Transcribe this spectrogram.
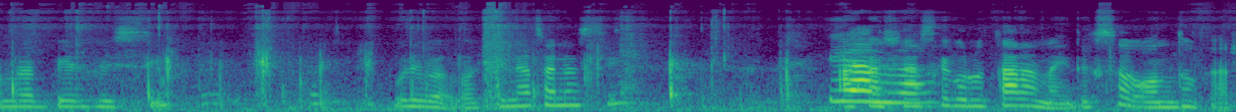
আমরা বের হয়েছি। ওরে বাবা কি নাচানাচি? আকাশে। আজকে কোনো তারা নাই দেখছ? অন্ধকার।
